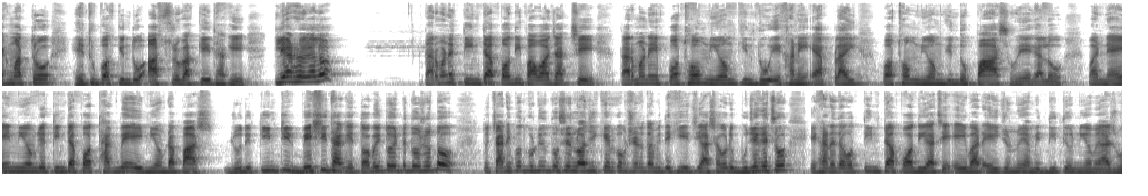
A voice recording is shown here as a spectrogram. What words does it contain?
একমাত্র হেতুপদ কিন্তু আশ্রয় বাক্যেই থাকে। ক্লিয়ার হয়ে গেল? তার মানে তিনটা পদই পাওয়া যাচ্ছে। তার মানে প্রথম নিয়ম কিন্তু এখানে অ্যাপ্লাই প্রথম নিয়ম কিন্তু পাস হয়ে গেল। মানে ন্যায়ের নিয়ম যে তিনটা পদ থাকবে, এই নিয়মটা পাস যদি তিনটির বেশি থাকে, তবেই তো এটা দোষ হতো। তো চারিপদ ঘটিত দোষের লজিক কীরকম সেটা তো আমি দেখিয়েছি, আশা করি বুঝে গেছো। এখানে দেখো তিনটা পদই আছে, এইবার এই জন্যই আমি দ্বিতীয় নিয়মে আসব।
